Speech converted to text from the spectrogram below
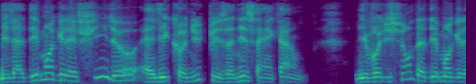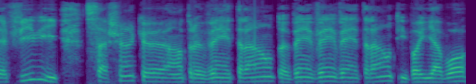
Mais la démographie, là, elle est connue depuis les années 50. L'évolution de la démographie, sachant qu'entre 2030, 2020, 2030, il va y avoir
